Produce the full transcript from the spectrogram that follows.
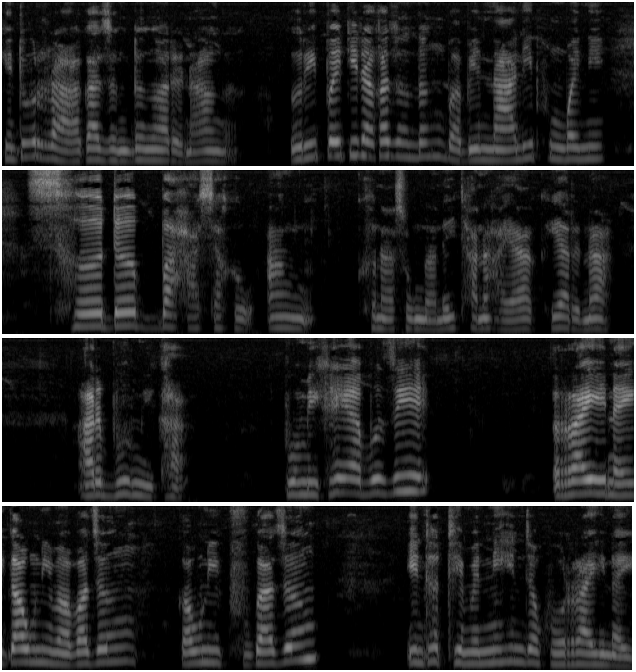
खिन्थु रागा जोंदों आरोना आङो ओरैबायदि रागा जोंदों होनबा बे नालि फंबायनि सोदोब भाषाखौ आं खोनासंनानै थानो हायाखै आरोना। आरो भुमिखा। भुमिखायाबो जे रायनाय गावनि माबाजों, गावनि खुगाजों इन्टारटेनमेन्टनि हिन्जावखौ रायनाय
